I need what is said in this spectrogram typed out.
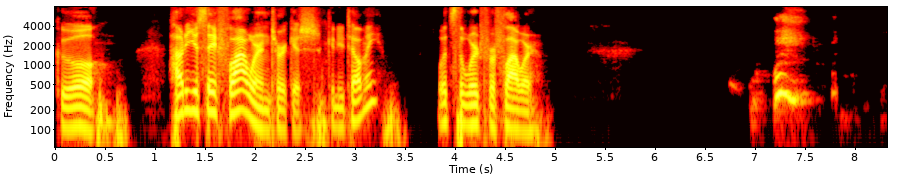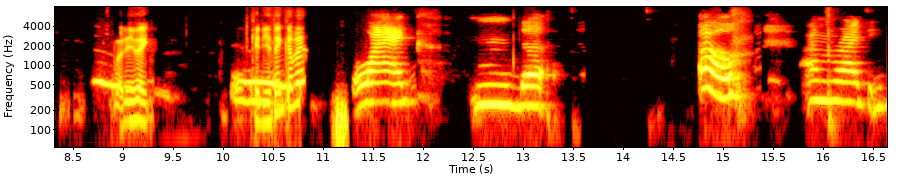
Cool. How do you say flour in Turkish? Can you tell me? What's the word for flour? What do you think? Can you think of it? like mm, the oh, I'm writing.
